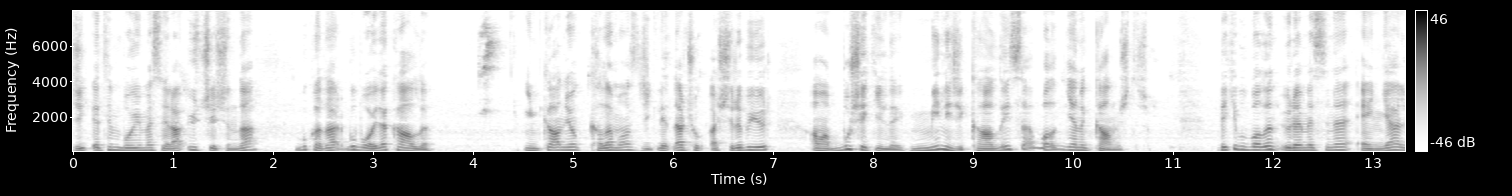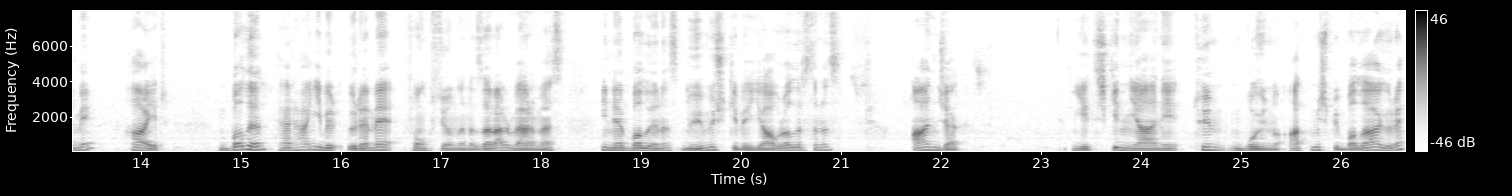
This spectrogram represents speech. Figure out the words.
Cikletin boyu mesela 3 yaşında bu kadar bu boyda kaldı. İmkanı yok kalamaz. Cikletler çok aşırı büyür. Ama bu şekilde minicik kaldıysa balık yanık kalmıştır. Peki bu balığın üremesine engel mi? Hayır. Balığın herhangi bir üreme fonksiyonlarına zarar vermez. Yine balığınız büyümüş gibi yavru alırsınız. Ancak yetişkin yani tüm boyunu atmış bir balığa göre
